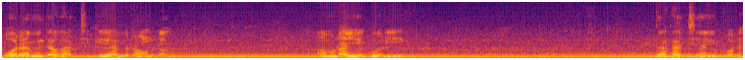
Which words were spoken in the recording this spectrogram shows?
পরে আমি দেখাচ্ছি কীভাবে রংটা আমরা ইয়ে করি। দেখাচ্ছি আমি পরে।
